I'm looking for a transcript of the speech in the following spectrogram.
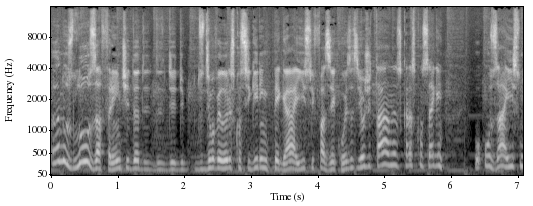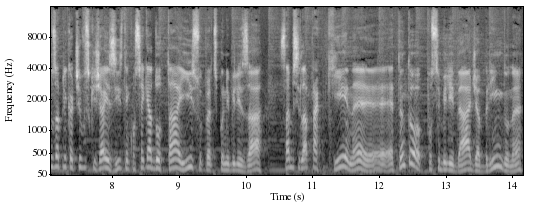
anos luz à frente do, do, do, dos desenvolvedores conseguirem pegar isso e fazer coisas. E hoje tá, né? Os caras conseguem usar isso nos aplicativos que já existem, consegue adotar isso para disponibilizar, sabe-se lá para quê, né? É, é, tanta possibilidade abrindo, né?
